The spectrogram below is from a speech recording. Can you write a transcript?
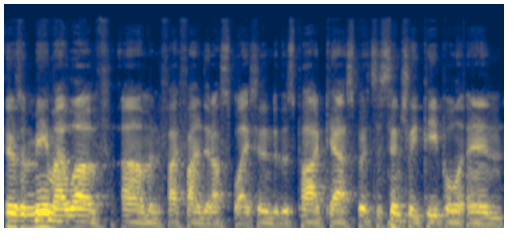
There's a meme I love, um, and if I find it, I'll splice it into this podcast. But it's essentially people in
